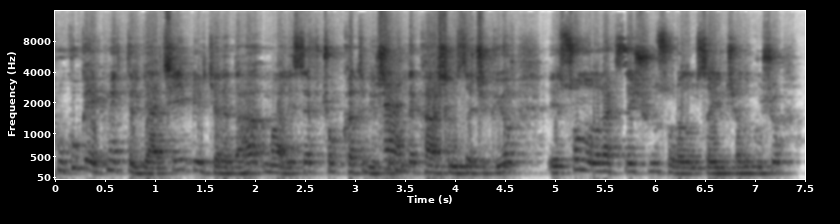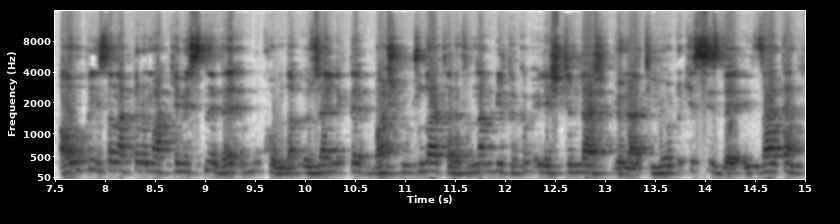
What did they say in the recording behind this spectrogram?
Hukuk ekmektir gerçeği bir kere daha maalesef çok katı bir şekilde evet. karşımıza çıkıyor. E, son olarak size şunu soralım Sayın Çalıkuşu. Avrupa İnsan Hakları Mahkemesi'ne de bu konuda özellikle başvurucular tarafından bir takım eleştiriler yöneltiliyordu ki siz de zaten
